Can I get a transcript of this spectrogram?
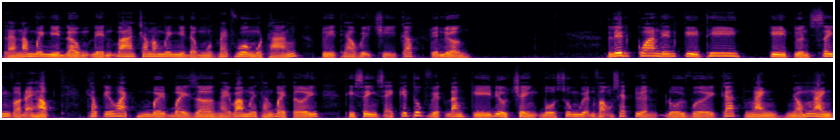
là 50.000 đồng đến 350.000 đồng một mét vuông một tháng tùy theo vị trí các tuyến đường. Liên quan đến kỳ thi kỳ tuyển sinh vào đại học. Theo kế hoạch 17 giờ ngày 30 tháng 7 tới, thí sinh sẽ kết thúc việc đăng ký điều chỉnh bổ sung nguyện vọng xét tuyển đối với các ngành, nhóm ngành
